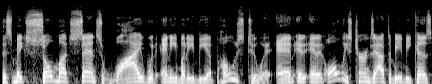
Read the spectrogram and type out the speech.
this makes so much sense. Why would anybody be opposed to it? And it, and it always turns out to be because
